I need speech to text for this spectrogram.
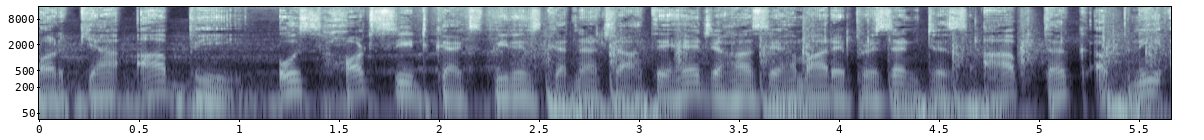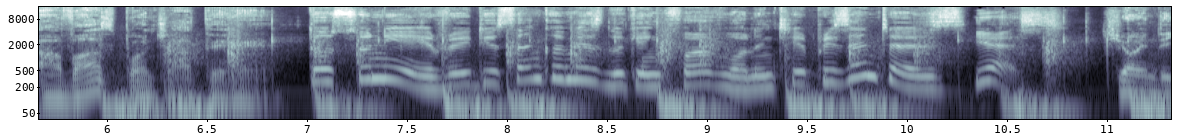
और क्या आप भी उस हॉट सीट का एक्सपीरियंस करना चाहते हैं जहाँ से हमारे प्रेजेंटर्स आप तक अपनी आवाज़ पहुंचाते हैं तो सुनिए radio Sangam is looking for volunteer presenters Yes. Join the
